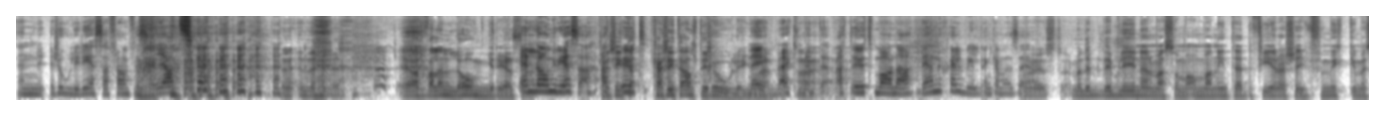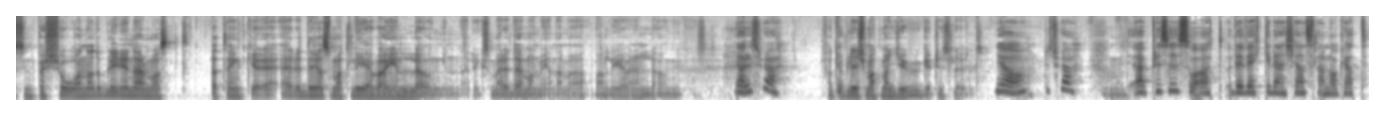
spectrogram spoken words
en rolig resa framför sig. Att I alla fall en lång resa. En lång resa. Kanske, inte, ut... kanske inte alltid rolig. Nej, men, verkligen nej, inte. Att utmana den självbilden kan man säga. Ja, det. Men det, det blir närmast som om man inte identifierar sig för mycket med sin persona, då blir det närmast jag tänker, är det det som att leva i en lögn? Liksom? Är det det man menar med att man lever i en lögn? Ja, det tror jag. För att det blir som att man ljuger till slut. Ja, det tror jag. Mm. Ja, precis så. Att det väcker den känslan och att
